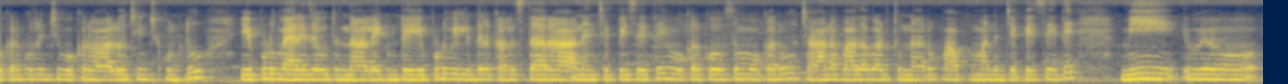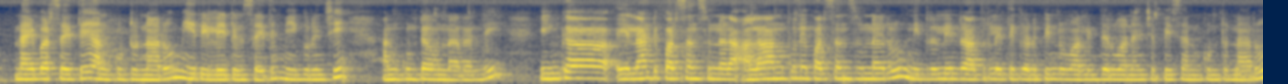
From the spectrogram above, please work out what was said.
ఒకరి గురించి ఒకరు ఆలోచించుకుంటూ ఎప్పుడు మ్యారేజ్ అవుతుందా లేకుంటే ఎప్పుడు వీళ్ళిద్దరు కలుస్తారా అని చెప్పేసి అయితే ఒకరి కోసం ఒకరు చాలా బాధపడుతున్నారు. పాపం అని చెప్పేసి అయితే మీ నైబర్స్ అయితే అనుకుంటున్నారు మీ రిలేటివ్స్ అయితే మీ గురించి అనుకుంటూ ఉన్నారండి. ఇంకా ఎలాంటి పర్సన్స్ ఉన్నారు? అలా అనుకునే పర్సన్స్ ఉన్నారు. నిద్రలేని రాత్రులు అయితే గడిపినరు వాళ్ళిద్దరు అని చెప్పేసి అనుకుంటున్నారు.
